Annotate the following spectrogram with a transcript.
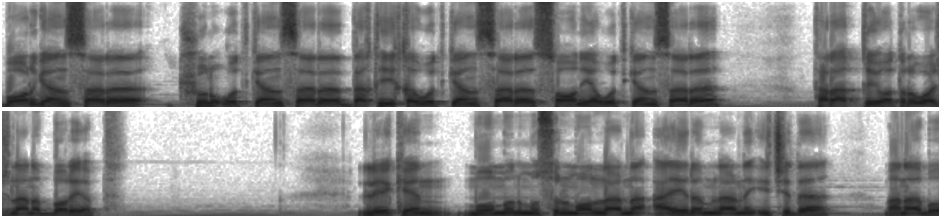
Borgan sari kun o'tgan sari daqiqa o'tgan sari soniya o'tgan sari taraqqiyot rivojlanib boryapti. Lekin mo'min musulmonlarni ayrimlarni ichida mana bu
